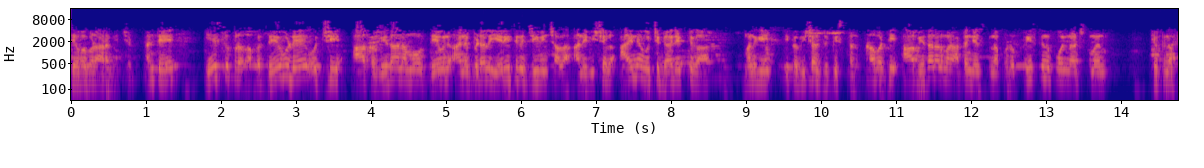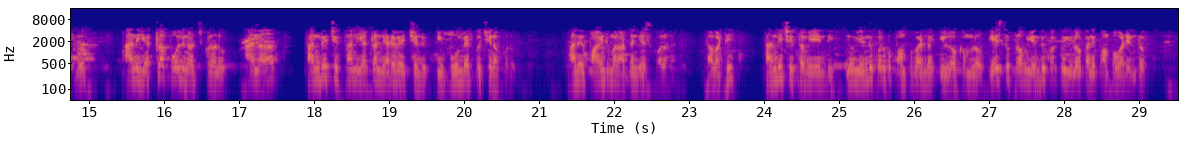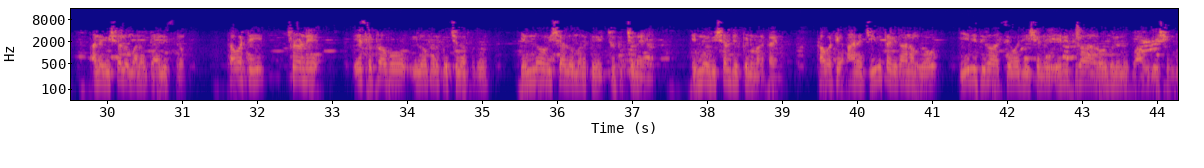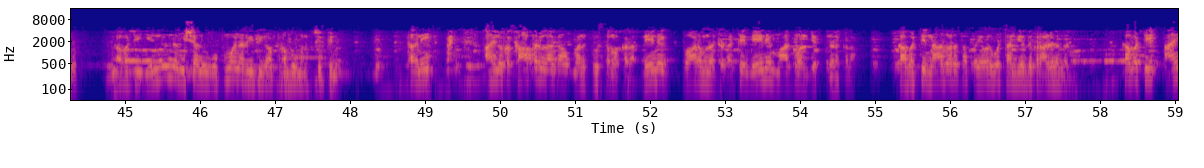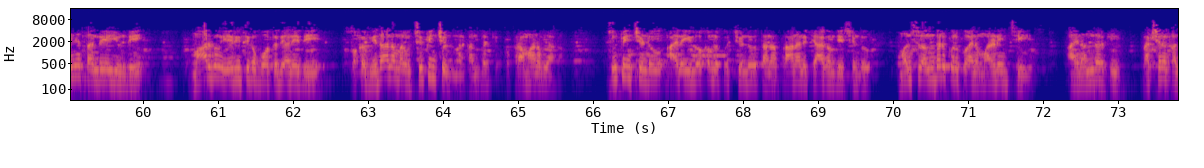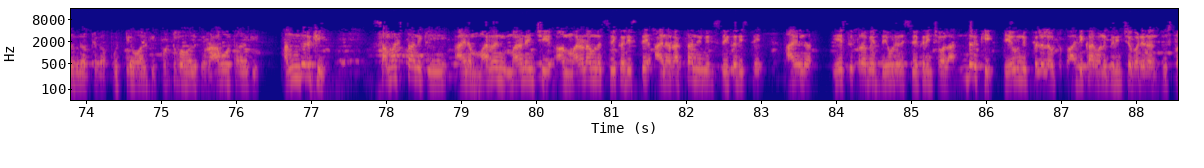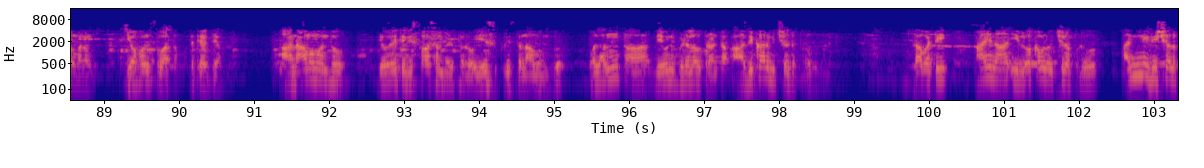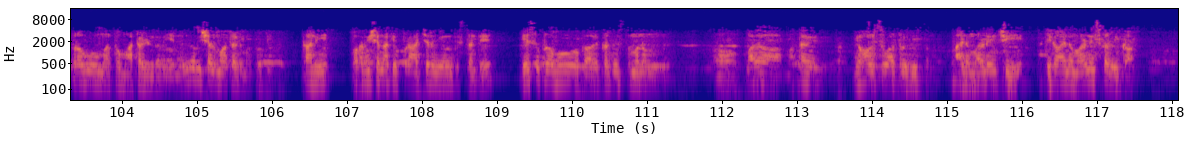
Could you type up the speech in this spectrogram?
సేవ కూడా ఆరంభించాడు. అంటే ఏసు ప్ర- ఒక దేవుడే వచ్చి ఆ యొక్క విధానము దేవుని ఆయన బిడలు ఏ రీతిగా జీవించాలా అనే విషయాలు ఆయనే వచ్చి డైరెక్ట్గా మనకి ఇక విషయాలు చూపిస్తాడు. కాబట్టి ఆ విధానాలు మనం అర్థం చేసుకున్నప్పుడు క్రీస్తుని పోలి నడుచుకోమని చెప్పినప్పుడు ఆయన ఎట్లా పోలి నడుచుకున్నాడు? ఆయన తండ్రి చిత్తాన్ని ఎట్లా నెరవేర్చిండు ఈ భూమి మీదకి వచ్చినప్పుడు? అనే పాయింట్ మనం అర్థం చేసుకోవాలన్నట్టు. కాబట్టి తండ్రి చిత్తం ఏంది? నువ్వు ఎందుకొరకు పంపబడినావు ఈ లోకంలో? ఏసు ప్రభు ఎందుకొరకు ఈ లోకాన్ని పంపబడిండు? అనే విషయాలు మనం ధ్యానిస్తున్నాం. కాబట్టి చూడండి యేసు ప్రభు ఈ లోకానికి వచ్చినప్పుడు ఎన్నో విషయాలు మనకి చూపించున్నాయి ఎన్నో విషయాలు చెప్పిండు మనకు ఆయన కాబట్టి ఆయన జీవిత విధానంలో ఏ రీతిగా సేవ చేసిండు? ఏ రీతిగా రోగులను బాగు చేసిండు? కాబట్టి ఎన్నెన్నో విషయాలు ఉపమాన రీతిగా ప్రభు మనకు చెప్పింది కానీ ఆయన ఒక కాపరిలాగా మనం చూస్తాం అక్కడ. నేనే ద్వారం అంటాడు. అంటే నేనే మార్గం అని చెప్తున్నాడు అక్కడ. కాబట్టి నా ద్వారా తప్ప ఎవరు కూడా తండ్రి యొద్దకు రాలేదన్నాడు. కాబట్టి ఆయనే తండ్రి అయ్యుండి మార్గం ఏ రీతిగా పోతుంది అనేది ఒక విధానం మనకు చూపించిండు మనకు అందరికి ఒక ప్రమాణం లాగా చూపించిండు ఆయన ఈ లోకంలోకి వచ్చిండు తన ప్రాణాన్ని త్యాగం చేసిండు. మనుషులందరి కొరకు ఆయన మరణించి ఆయన అందరికి రక్షణ కలుగునట్టుగా పుట్టే వాళ్ళకి పుట్టుకోవాలకి రాబోతానికి అందరికీ సమస్తానికి ఆయన మరణ మరణించి ఆ మరణంలో స్వీకరిస్తే ఆయన రక్తాన్ని మీరు స్వీకరిస్తే ఆయన యేసు ప్రభే దేవుడిని స్వీకరించే వాళ్ళందరికీ దేవుని పిల్లలకు అధికారం అనుగ్రహించబడినని చూస్తాం మనం. యోహన్ స్వార్థ మొదటి అధ్యాయంలో. ఆ నామందు ఎవరైతే విశ్వాసం పెడతారో యేసుక్రీస్తు నామందు వాళ్ళంతా దేవుని బిడలవుతారంట. ఆ అధికారం ఇచ్చినట్ట ప్రభు మనకి. కాబట్టి ఆయన ఈ లోకంలో వచ్చినప్పుడు అన్ని విషయాలు ప్రభు మనతో మాట్లాడాడు కదా ఎన్నెన్నో విషయాలు మాట్లాడాడు మనతోటి. కానీ ఒక విషయం నాకు ఎప్పుడు ఆశ్చర్యం ఏమనిపిస్తుంటే యేసు ప్రభు ఒక ఎక్కడ చూస్తాం మనం? పద మత యోహాను వార్తలు చూస్తాం. ఆయన మరణించి ఇక ఆయన మరణిస్తాడు ఇంకా.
